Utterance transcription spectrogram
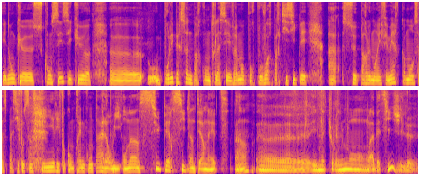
Et donc, euh, ce qu'on sait, c'est que euh, pour les personnes, par contre, là, c'est vraiment pour pouvoir participer à ce Parlement éphémère. Comment ça se passe? Il faut s'inscrire, il faut qu'on prenne contact? Alors oui, on a un super site internet, hein, et naturellement, ah bah si, j'ai le,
